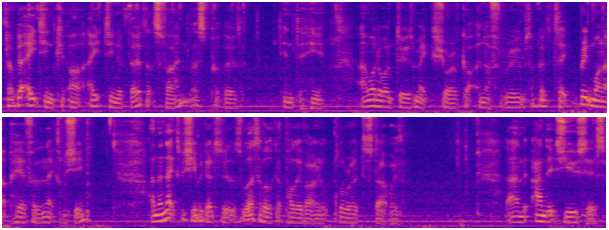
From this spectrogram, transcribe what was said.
So I've got 18, uh, 18 of those. That's fine. Let's put those into here and what I want to do is make sure I've got enough room. So I'm going to take bring one up here for the next machine. And the next machine we're going to do is well let's have a look at polyvinyl chloride to start with. And and its uses.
